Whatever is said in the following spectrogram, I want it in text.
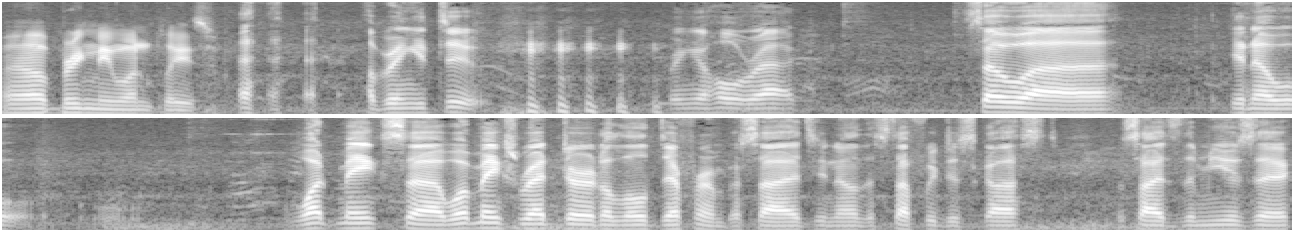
Well, bring me one, please. I'll bring you two. bring a whole rack. So, uh, you know, what makes uh, what makes Red Dirt a little different besides you know the stuff we discussed? Besides the music,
